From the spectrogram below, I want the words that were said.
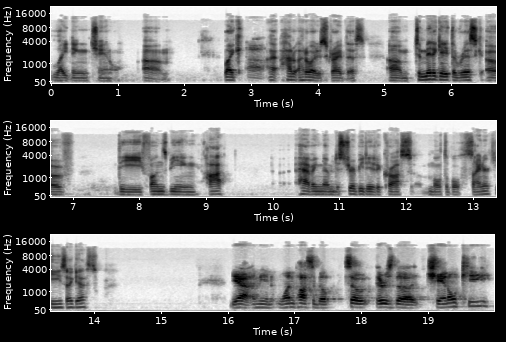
lightning channel. Um, like uh, how do how do I describe this? Um, to mitigate the risk of the funds being hot having them distributed across multiple signer keys, I guess. Yeah, I mean, one possibility. So there's the channel key,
